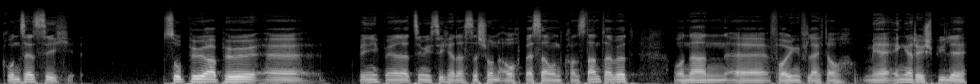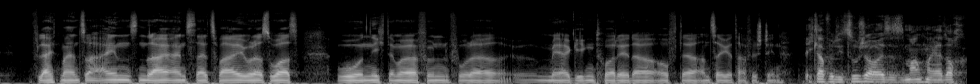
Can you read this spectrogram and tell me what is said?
grundsätzlich so peu à peu äh, bin ich mir da ziemlich sicher, dass das schon auch besser und konstanter wird und dann äh, folgen vielleicht auch mehr engere Spiele, vielleicht mal ein 2-1, ein 3-1, 3-2 oder sowas, wo nicht immer fünf oder mehr Gegentore da auf der Anzeigetafel stehen. Ich glaube, für die Zuschauer ist es manchmal ja doch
